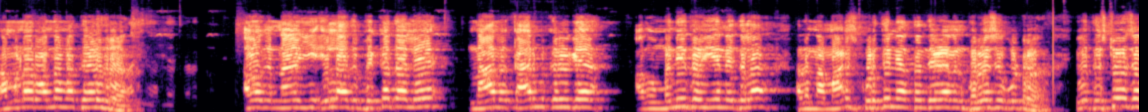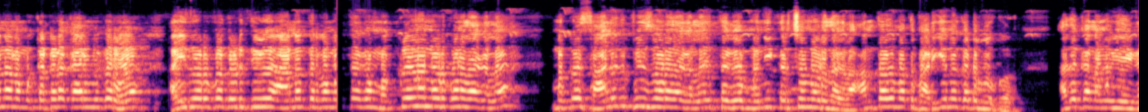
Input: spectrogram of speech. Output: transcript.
ನಮ್ಮ ಅಣ್ಣವ್ರು ಒಂದ ಮಾತು ಹೇಳಿದ್ರು. ಅವಾಗ ನಾ ಇಲ್ಲ, ಅದು ಬೆಕ್ಕದಲ್ಲಿ ನಾನು ಕಾರ್ಮಿಕರಿಗೆ ಅದು ಮನಿದು ಏನೈತಲ್ಲ, ಅದನ್ನ ನಾ ಮಾಡಿಸಿ ಕೊಡ್ತೀನಿ ಅಂತಂದ ಹೇಳಿ ನಂಗೆ ಭರವಸೆ ಕೊಟ್ರು. ಇವತ್ತು ಎಷ್ಟೋ ಜನ ನಮ್ಮ ಕಟ್ಟಡ ಕಾರ್ಮಿಕರು ಐನೂರು ರೂಪಾಯಿ ದುಡಿತೀವಿ ಆನಂತರ ನಮ್ಮ ಮಕ್ಕಳನ್ನ ನೋಡ್ಕೊಳೋದಾಗಲ್ಲ ಮಕ್ಕಳ ಸಾಲದ ಫೀಸ್ ನೋಡೋದಾಗಲ್ಲ, ಇತ್ತಾಗ ಮನಿ ಖರ್ಚು ನೋಡೋದಾಗಲ್ಲ ಅಂತದ್ ಮತ್ತೆ ಬಾಡಿಗೆನೂ ಕಟ್ಟಬೇಕು ಅದಕ್ಕ ನಮಗೆ ಈಗ,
